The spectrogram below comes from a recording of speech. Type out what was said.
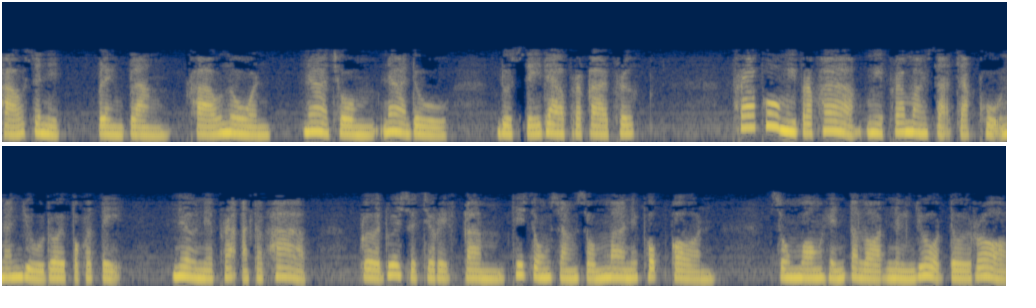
ขาวสนิท ล่งปลั่ง ขาวนวลน่าชม น่าดู ดุดสีดาวประกายพฤกพระผู้มีพระภาคมีพระมังสะจักขุนั้นอยู่โดยปกติ เนื่องในพระอัตภาพ เกิดด้วยสุจริตกรรมที่ทรงสั่งสมมาในภพก่อน ทรงมองเห็นตลอดหนึ่งโยชน์โดยรอบ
